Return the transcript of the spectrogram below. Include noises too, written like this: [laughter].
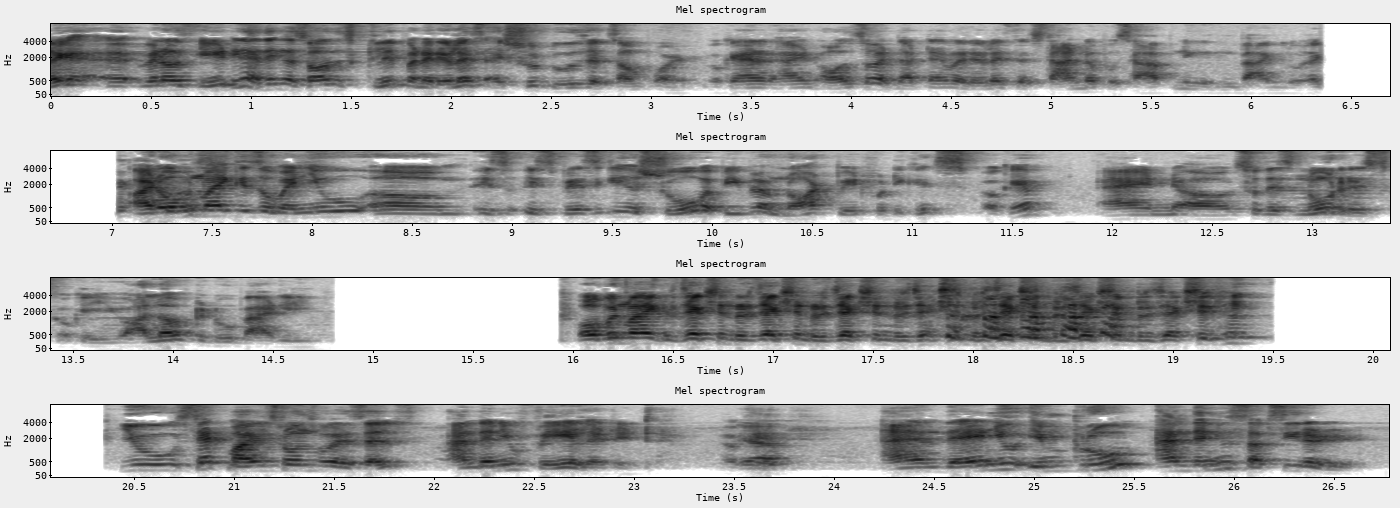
Like I, when I was 18, I think I saw this clip and I realized I should do this at some point. Okay, and, and also at that time I realized that stand up was happening in Bangalore. Like, an open mic is a venue um, is is basically a show where people have not paid for tickets. Okay, and uh, so there's no risk. Okay, you are allowed to do badly. Open mic rejection, rejection, rejection, rejection, rejection, [laughs] rejection, rejection. You set milestones for yourself and then you fail at it. Okay. Yeah. And then you improve and then you succeed at it.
